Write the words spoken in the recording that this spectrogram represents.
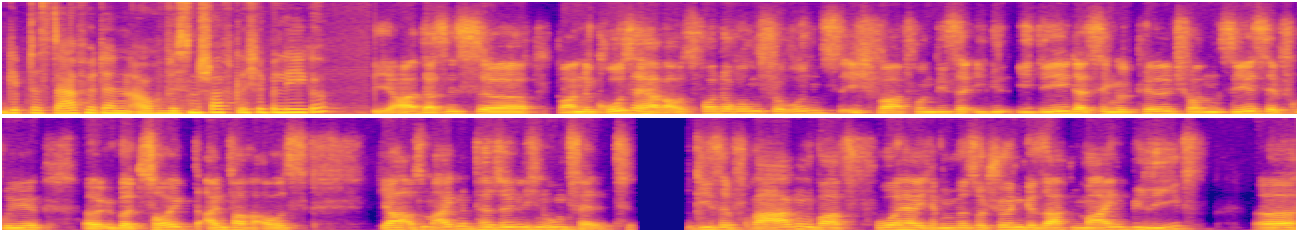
Gibt es dafür denn auch wissenschaftliche Belege? Ja, das ist, äh, war eine große Herausforderung für uns. Ich war von dieser I Idee der Single Pill schon sehr, sehr früh äh, überzeugt, einfach aus, ja, aus dem eigenen persönlichen Umfeld. Diese Fragen war vorher, ich habe immer so schön gesagt, mein Belief. Äh,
